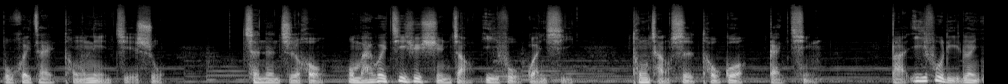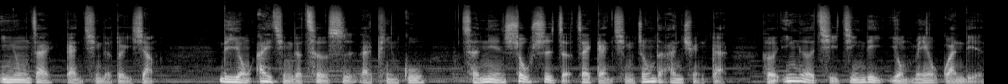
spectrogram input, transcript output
不会在童年结束。成人之后，我们还会继续寻找依附关系，通常是透过感情。把依附理论应用在感情的对象，利用爱情的测试来评估成年受试者在感情中的安全感和婴儿期经历有没有关联。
